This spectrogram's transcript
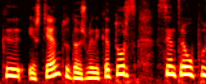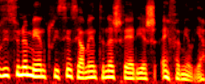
que este ano, de 2014, centra o posicionamento essencialmente nas férias em família.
